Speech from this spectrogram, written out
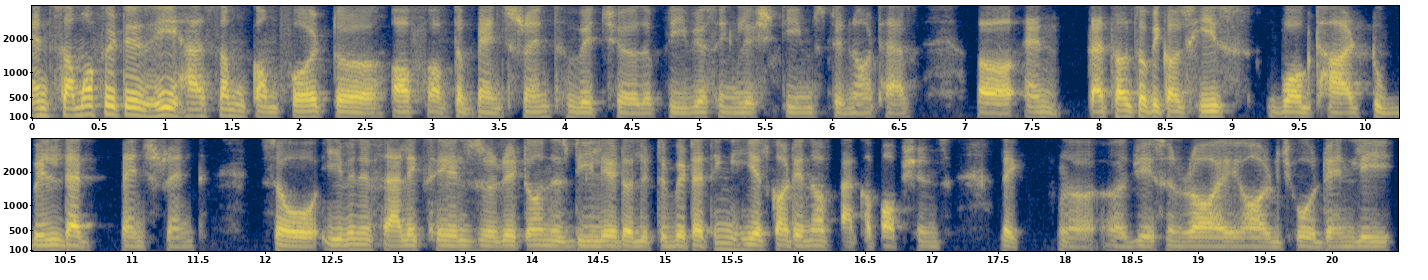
And some of it is he has some comfort uh, of of the bench strength, which uh, the previous English teams did not have, uh, and that's also because he's worked hard to build that bench strength so even if Alex Hales' return is delayed a little bit, I think he has got enough backup options like uh, uh, Jason Roy or Joe Denley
